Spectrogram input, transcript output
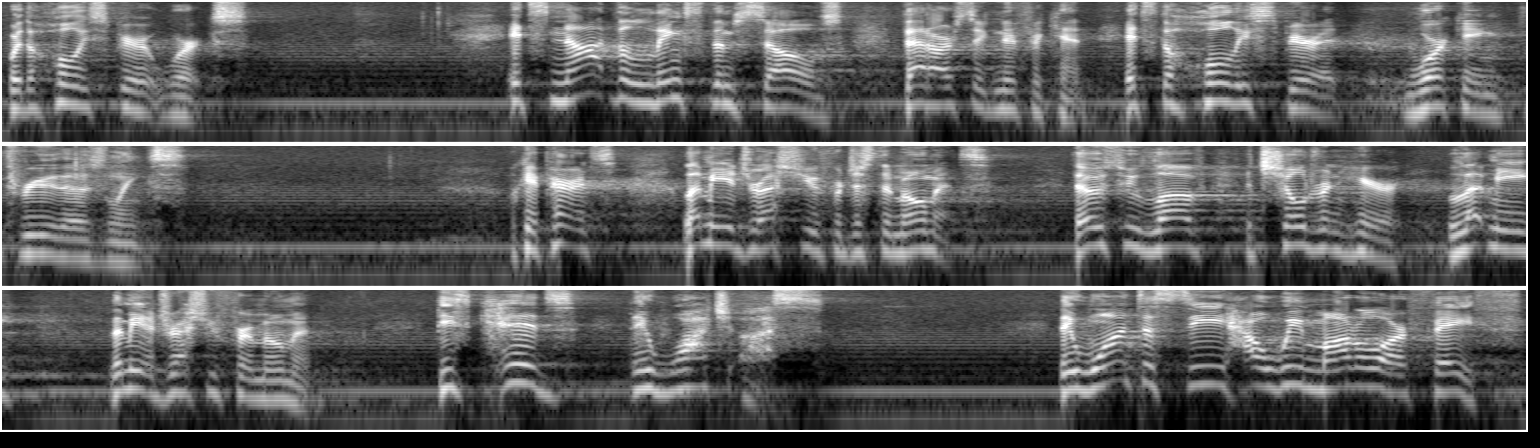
where the Holy Spirit works. It's not the links themselves that are significant, it's the Holy Spirit working through those links. Okay, parents, let me address you for just a moment. Those who love the children here, let me, let me address you for a moment. These kids, they watch us. They want to see how we model our faith.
